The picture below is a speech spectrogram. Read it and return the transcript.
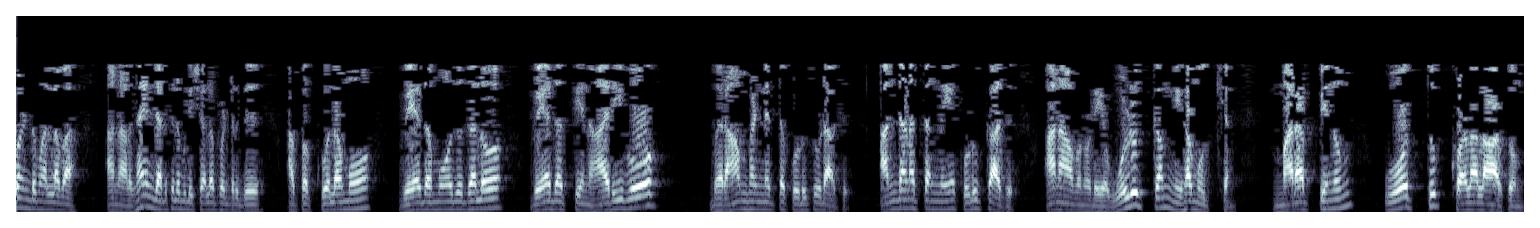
வேண்டும் அல்லவா? அதனாலதான் இந்த இடத்துல இப்படி சொல்லப்பட்டிருக்கு. அப்ப குலமோ வேதமோதுதலோ வேதத்தின் அறிவோ பிராமணியத்தை கொடுத்துடாது அந்தனத்தன்மையை கொடுக்காது. ஆனா அவனுடைய ஒழுக்கம் மிக முக்கியம். மரப்பினும் ஓத்து கொழலாகும்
